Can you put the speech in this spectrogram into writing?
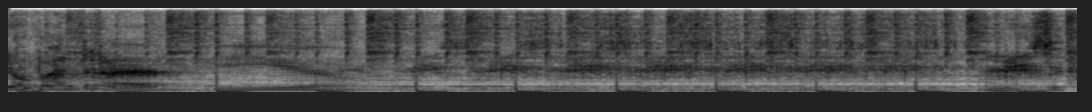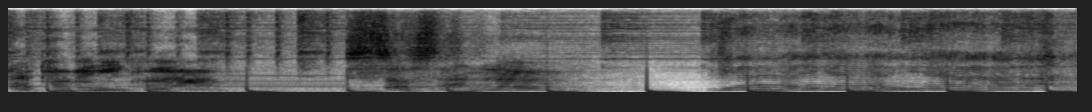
Music Radio. Musica Pavenicola, Sos and Yeah, yeah, yeah.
